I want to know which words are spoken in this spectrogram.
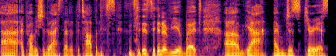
uh, I probably should have asked that at the top of this, this interview, but, um, yeah, I'm just curious.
